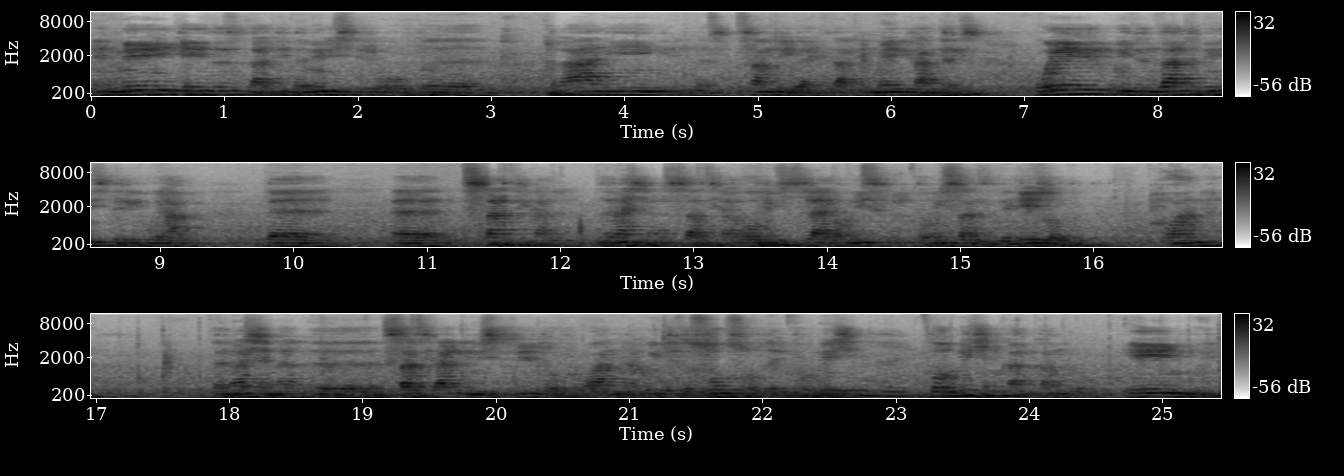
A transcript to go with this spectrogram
In many cases, that is the Ministry of uh, Planning and something like that in many countries. Where within that ministry, we have the uh, statistical, the National Statistical Office, like for instance, in the case of Rwanda, the National uh, Statistical Institute of Rwanda, which is the source of the information. Information can come from anywhere,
